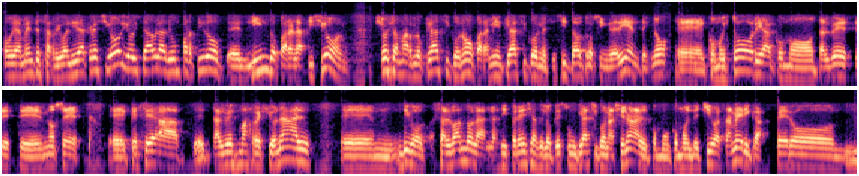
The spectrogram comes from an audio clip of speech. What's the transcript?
obviamente esa rivalidad creció y hoy se habla de un partido eh, lindo para la afición. Yo llamarlo clásico, no, para mí el clásico necesita otros ingredientes, ¿no? Eh, como historia, como tal vez, este, no sé, eh, que sea tal vez más regional, digo, salvando la- las diferencias de lo que es un clásico nacional, como, como el de Chivas América, pero mm,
